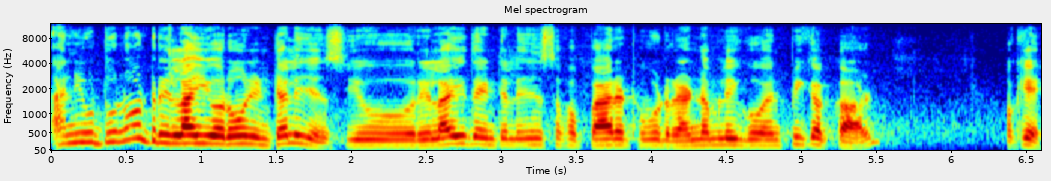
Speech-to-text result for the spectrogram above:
and you do not rely your own intelligence, you rely the intelligence of a parrot who would randomly go and pick a card okay.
